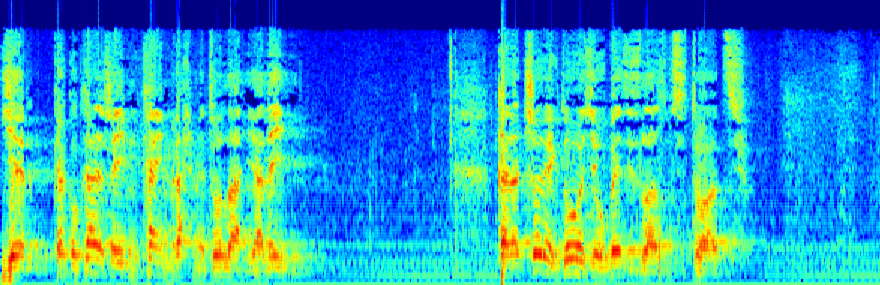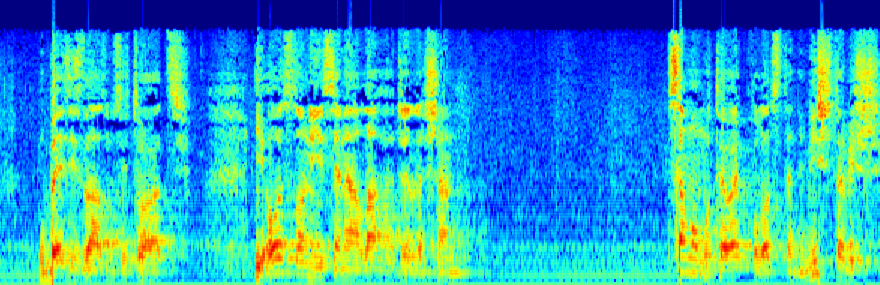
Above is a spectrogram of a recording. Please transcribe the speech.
Jer, kako kaže im Kajim rahmetullahi alaihi, kada čovjek dođe u bezizlaznu situaciju u bezizlaznu situaciju i osloni se na Allaha Đelešanu samo mu telekul ostane, ništa više.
